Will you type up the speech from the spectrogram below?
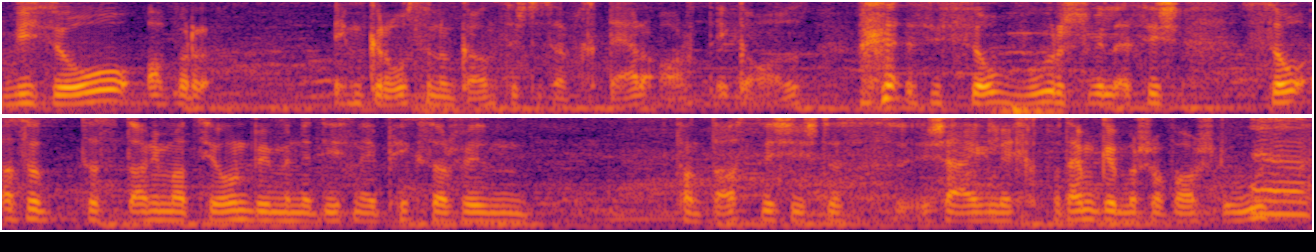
Wieso, aber im Großen und Ganzen ist das einfach derart egal. es ist so wurscht, weil es ist so, also dass die Animation bei einem Disney Pixar Film fantastisch ist, das ist eigentlich, von dem gehen wir schon fast aus. Ja.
